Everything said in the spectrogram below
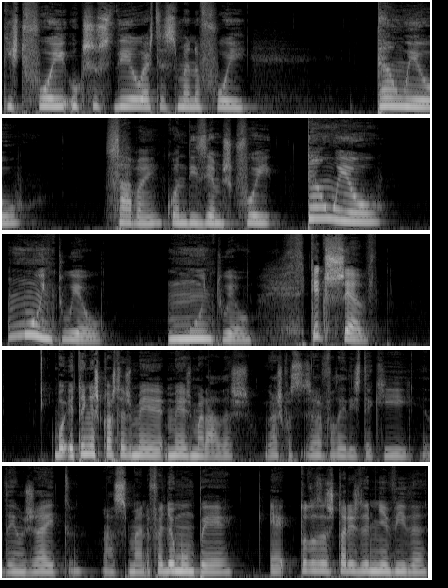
Que isto foi. O que sucedeu esta semana foi tão eu. Sabem? Quando dizemos que foi tão eu. Muito eu. Muito eu. O que é que sucede? Bom, eu tenho as costas meio, meio esmaradas. Eu acho que já falei disto aqui. Dei um jeito à semana. Falhou-me um pé é, todas as histórias da minha vida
